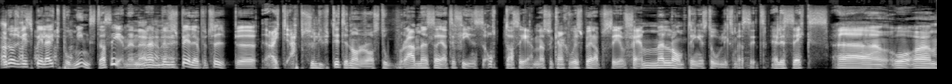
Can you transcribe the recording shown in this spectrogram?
och då, vi spelar ju inte på minsta scenen. Nej, men nej, nej. vi spelar på typ, eh, inte- absolut inte någon av de stora, men säg att det finns åtta scener så kanske vi spelar på scen fem eller någonting storleksmässigt. Eller sex. Eh, och ehm,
